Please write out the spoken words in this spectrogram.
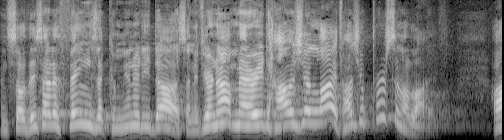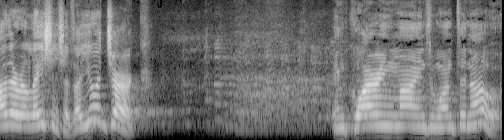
And so these are the things that community does. And if you're not married, how's your life? How's your personal life? How are the relationships? Are you a jerk? Inquiring minds want to know.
